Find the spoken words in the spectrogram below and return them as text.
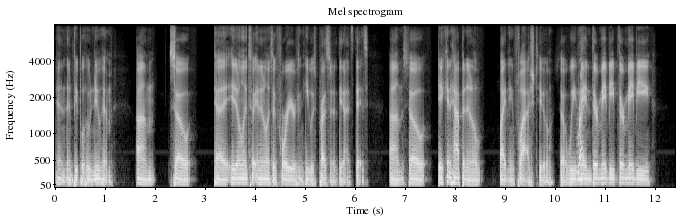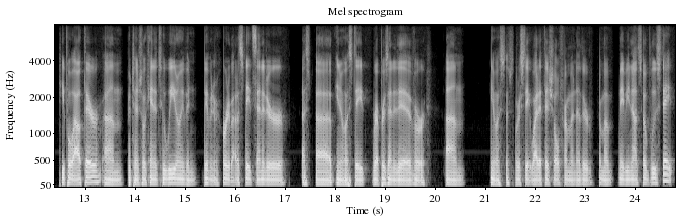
and and people who knew him. Um, so uh, it only took and it only took four years, and he was president of the United States. Um, so it can happen in a lightning flash too. So we Right. may there may be there may be people out there, um, potential candidates who we don't even we haven't even heard about a state senator, a uh, you know, a state representative, or um, you know, a some sort of statewide official from another from a maybe not so blue state,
